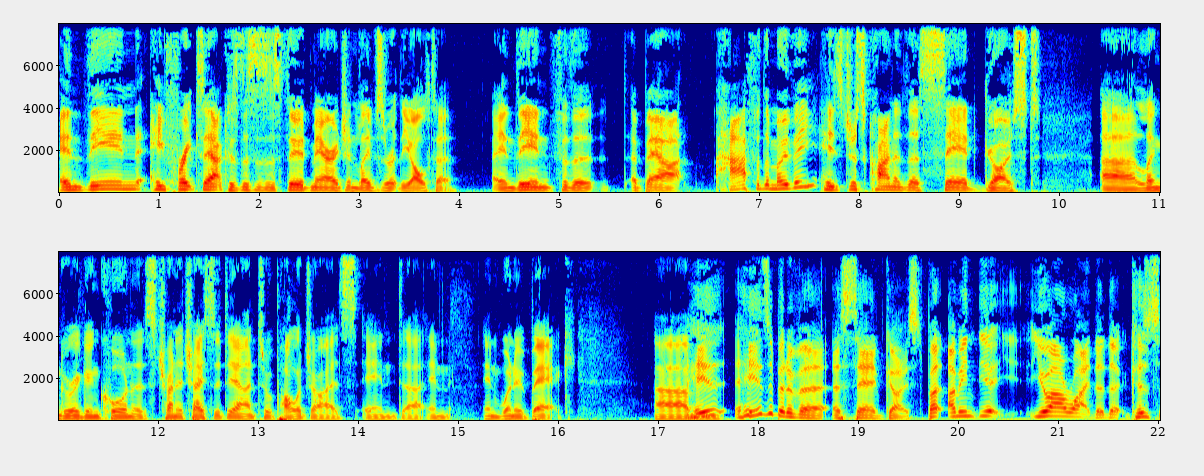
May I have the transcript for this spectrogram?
and then he freaks out because this is his third marriage and leaves her at the altar. And then for the about half of the movie, he's just kind of this sad ghost, uh, lingering in corners, trying to chase her down to apologize and uh, and and win her back. Um, he he is a bit of a, a sad ghost, but I mean, you you are right that because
